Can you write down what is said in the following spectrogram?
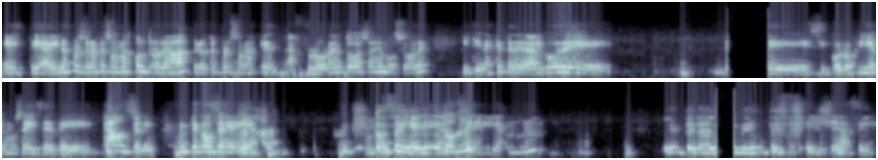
Este, hay unas personas que son más controladas, pero otras personas que afloran todas esas emociones y tienes que tener algo de, de, psicología, ¿cómo se dice? De counseling, de consejería. Ajá. Consejería. Consejería. Uh -huh. Literalmente, sí. Sí, así.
